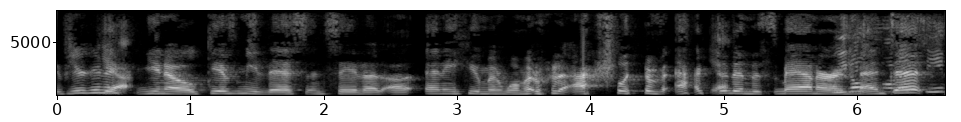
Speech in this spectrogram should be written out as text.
if you're gonna, Yeah. you know, give me this and say that uh, any human woman would actually have acted in this manner we and meant it, see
